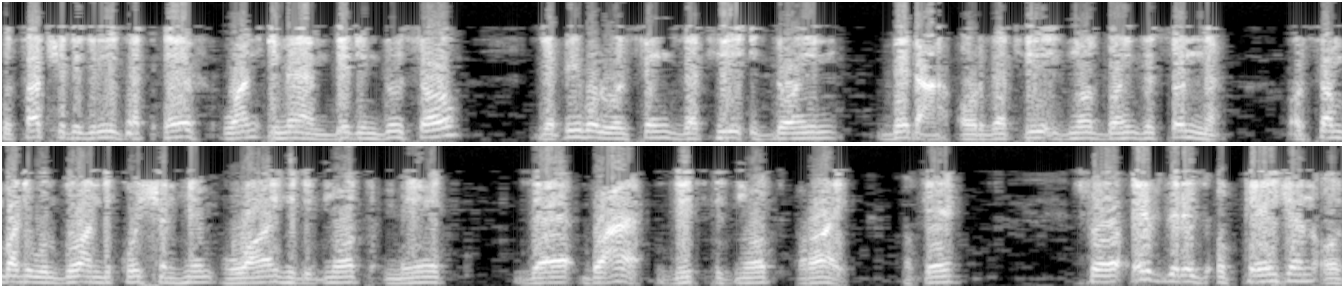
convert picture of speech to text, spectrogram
to such a degree that if one Imam didn't do so, the people will think that he is doing bid'ah or that he is not doing the sunnah or somebody will go and question him why he did not make the dua. This is not right. Okay? So if there is occasion or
